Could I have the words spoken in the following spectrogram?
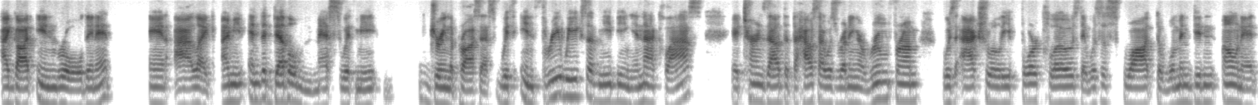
I got enrolled in it. And I like, I mean, and the devil messed with me during the process. Within three weeks of me being in that class, it turns out that the house I was renting a room from was actually foreclosed. It was a squat. The woman didn't own it.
